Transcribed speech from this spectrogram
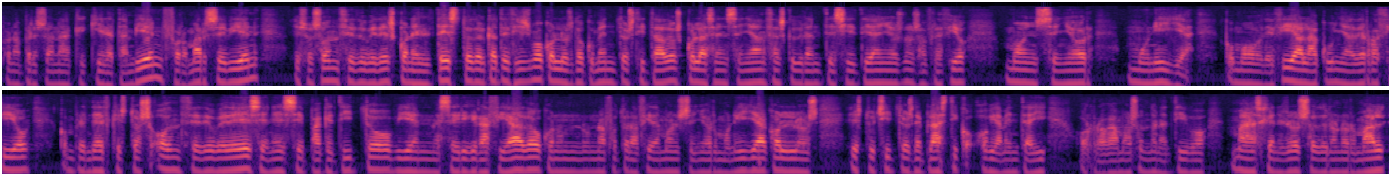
para una persona que quiera también formarse bien, esos 11 DVDs con el texto del catecismo, con los documentos citados, con las enseñanzas que durante siete años nos ofreció Monseñor Munilla. Como decía la cuña de Rocío, comprended que estos 11 DVDs en ese paquetito bien serigrafiado, con una fotografía de Monseñor Munilla, con los estuchitos de plástico, obviamente ahí os rogamos un donativo más generoso de lo normal,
